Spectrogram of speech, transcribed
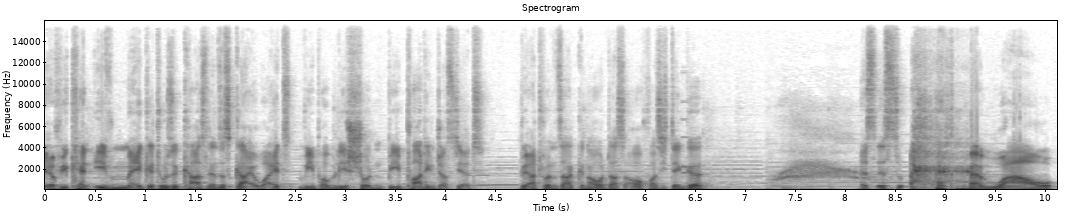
If we can't even make it to the castle in the sky, right? We probably shouldn't be partying just yet. Bertrand sagt genau das auch, was ich denke. Es ist so... wow.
